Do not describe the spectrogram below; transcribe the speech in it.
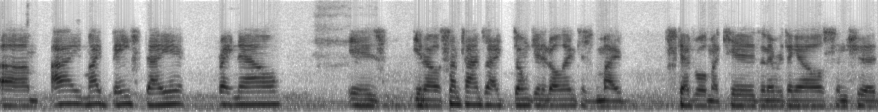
Um, I my base diet right now is, you know, sometimes I don't get it all in because my schedule, my kids, and everything else and shit.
